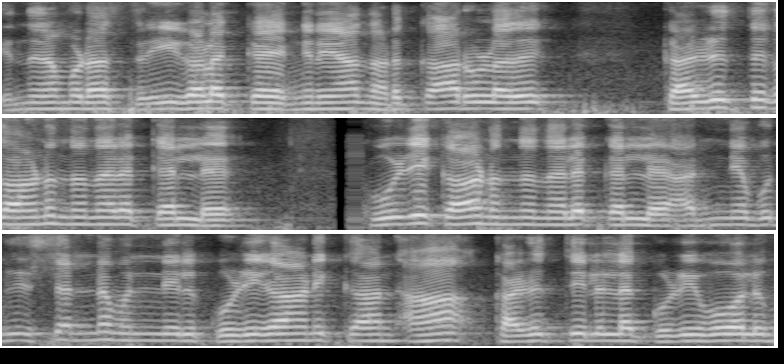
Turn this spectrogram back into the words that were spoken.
ഇന്ന് നമ്മുടെ സ്ത്രീകളൊക്കെ എങ്ങനെയാ നടക്കാറുള്ളത്? കഴുത്ത് കാണുന്ന നിലക്കല്ല്. കുഴി കാണുന്ന നിലക്കല്ല. അന്യപുരുഷന്റെ മുന്നിൽ കുഴി കാണിക്കാൻ ആ കഴുത്തിലുള്ള കുഴി പോലും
